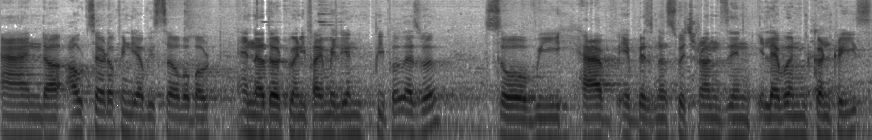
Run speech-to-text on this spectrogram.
And uh, outside of India, we serve about another 25 million people as well. So we have a business which runs in 11 countries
